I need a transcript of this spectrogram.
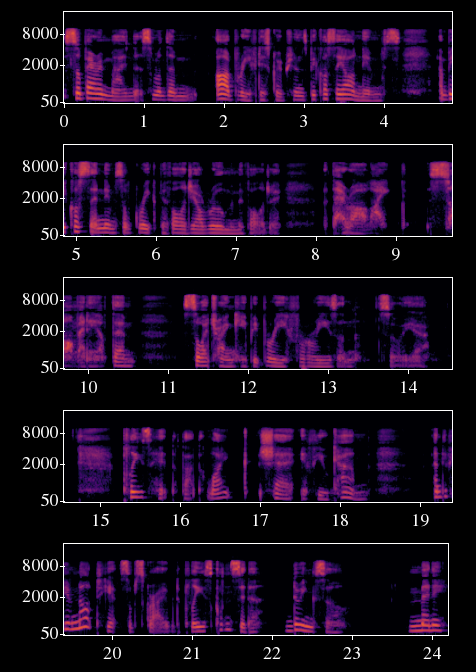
So bear in mind that some of them are brief descriptions because they are nymphs, and because they're nymphs of Greek mythology or Roman mythology, there are like so many of them. So I try and keep it brief for a reason. So yeah. Please hit that like, share if you can. And if you've not yet subscribed, please consider doing so. Many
